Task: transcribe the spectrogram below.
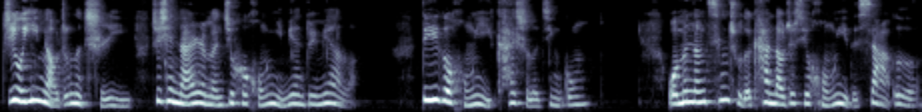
只有一秒钟的迟疑，这些男人们就和红蚁面对面了。第一个红蚁开始了进攻，我们能清楚地看到这些红蚁的下颚，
